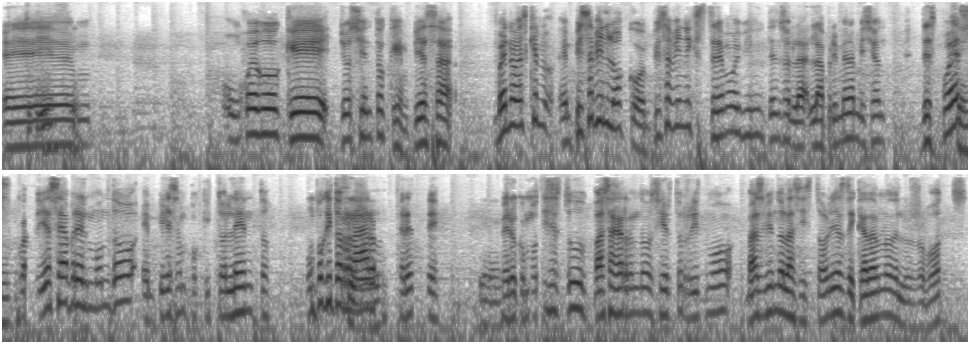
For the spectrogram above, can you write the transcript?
Eh, Un juego que yo siento que empieza. Bueno, es que no, empieza bien loco, empieza bien extremo y bien intenso la, la primera misión. Después, Sí. cuando ya se abre el mundo, empieza un poquito lento, un poquito raro, diferente. Eh, Pero como dices tú, vas agarrando cierto ritmo, vas viendo las historias de cada uno de los robots.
